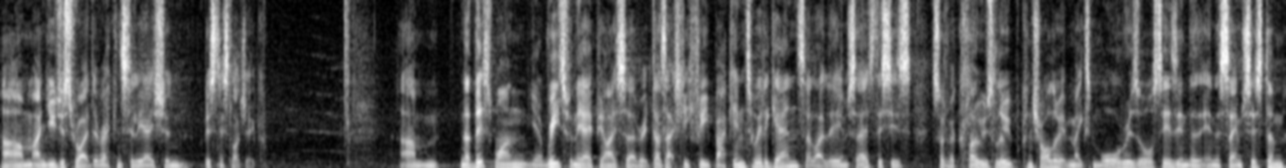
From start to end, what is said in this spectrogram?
um, and you just write the reconciliation business logic. Um, now this one you know, reads from the API server. It does actually feed back into it again. So like Liam says, this is sort of a closed loop controller. It makes more resources in the, in the same system.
